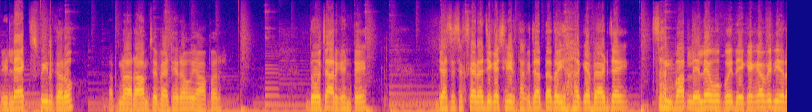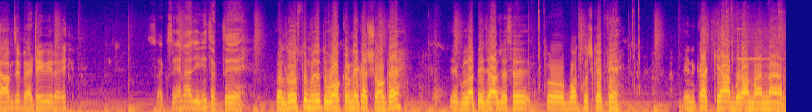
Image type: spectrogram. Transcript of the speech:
रिलैक्स फील करो। अपना आराम से बैठे रहो यहाँ पर। दो चार घंटे। जैसे सक्सेना जी का शरीर थक जाता है तो यहाँ के बैठ जाए। सन बात ले ले वो कोई देखेगा भी नहीं आराम से बैठे भी रहे। सक्सेना जी नहीं थकते। कल दोस्तों मुझे तो वॉक करने का शौक है। ये गुलाटी जाब जैसे तो बहुत कुछ कहते हैं। इनका क्या बुरा मानना और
